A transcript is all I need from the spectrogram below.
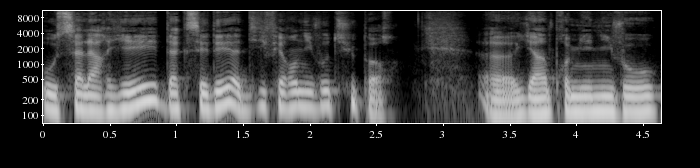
aux salariés d'accéder à différents niveaux de support. Euh, il y a un premier niveau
